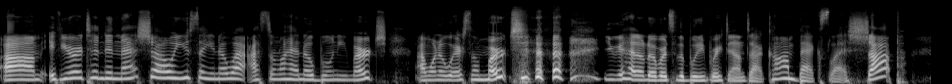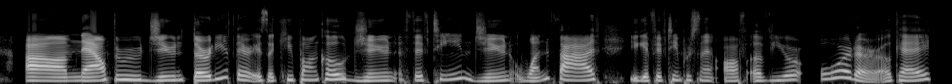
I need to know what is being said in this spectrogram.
Um, if you're attending that show and you say, you know what, I still don't have no Boonie merch, I want to wear some merch, you can head on over to thebooniebreakdown.com backslash shop. Um, now through June 30th, there is a coupon code June 15, June 1 5. You get 15% off of your order. Okay.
